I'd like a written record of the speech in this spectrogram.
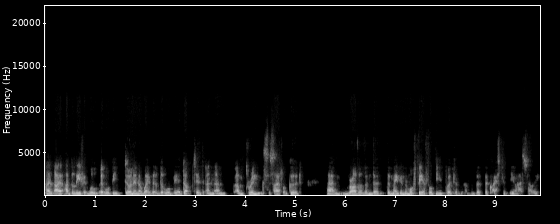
I, I, believe it will it will be done in a way that, that will be adopted and, and, and bring societal good, um, rather than the, the maybe the more fearful viewpoint of, of the, the question that you asked, Sally.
